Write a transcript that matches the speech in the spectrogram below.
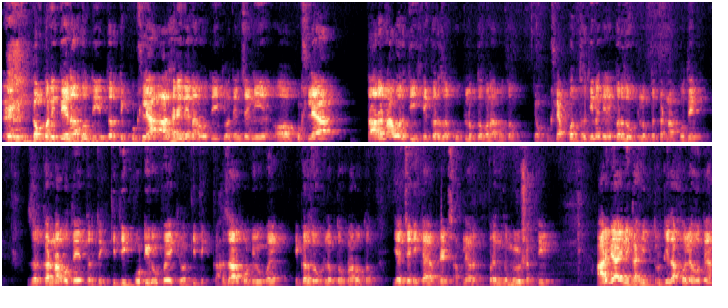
कंपनी देणार होती तर ती कुठल्या आधारे देणार होती किंवा त्यांच्यानी कुठल्या तारणावरती हे कर्ज उपलब्ध होणार होतं किंवा कुठल्या पद्धतीनं ते कर्ज उपलब्ध करणार होते? जर करणार होते तर ते किती कोटी रुपये किंवा किती हजार कोटी रुपये हे कर्ज उपलब्ध होणार होतं? याचेही काय अपडेट्स आपल्यापर्यंत मिळू शकतील? आर बी आयने काही त्रुटी दाखवल्या होत्या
